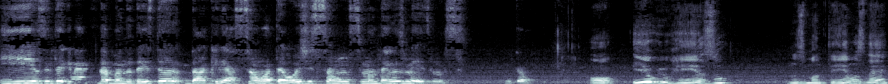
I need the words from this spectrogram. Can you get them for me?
E os integrantes da banda desde a da criação até hoje são se mantêm os mesmos. Então. Ó, eu e o Renzo nos mantemos, né?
